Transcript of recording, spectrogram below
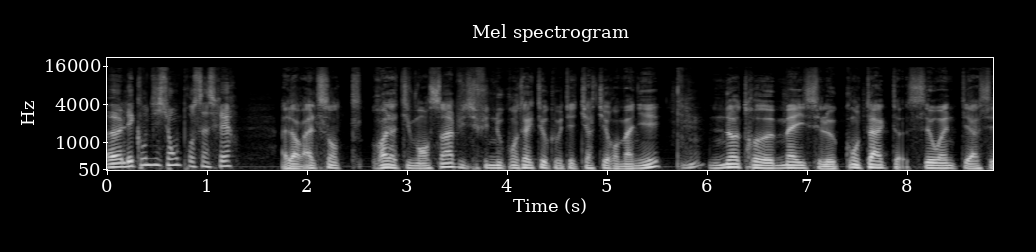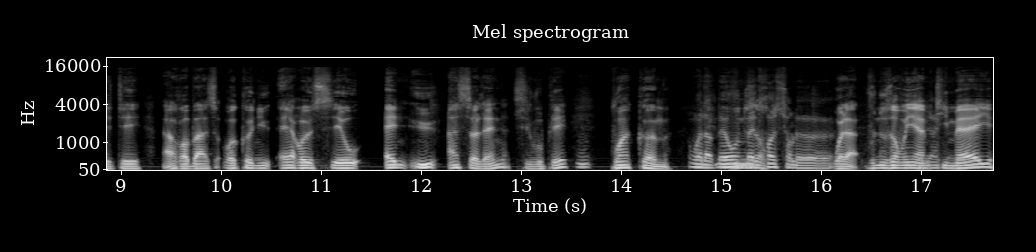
Euh, les conditions pour s'inscrire? Alors, elles sont relativement simples. Il suffit de nous contacter au comité de quartier Romanier. Mhm. Notre euh, mail, c'est le contact, C-O-N-T-A-C-T, reconnu, E R-E-C-O-N-U, un seul N, s'il vous plaît, Mhm. point .com. Voilà, mais on mettra sur le. Voilà, vous nous envoyez un petit mail,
